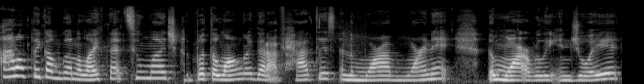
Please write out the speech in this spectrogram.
I don't think I'm gonna like that too much. But the longer that I've had this and the more I've worn it, the more I really enjoy it.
